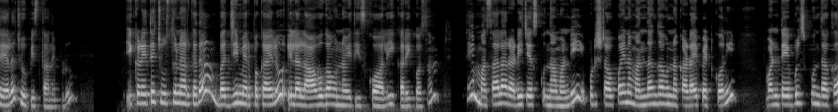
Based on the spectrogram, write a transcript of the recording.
చేయాలో చూపిస్తాను ఇప్పుడు. ఇక్కడైతే చూస్తున్నారు కదా బజ్జీ మిరపకాయలు ఇలా లావుగా ఉన్నవి తీసుకోవాలి ఈ కర్రీ కోసం. అయితే మసాలా రెడీ చేసుకుందామండి. ఇప్పుడు స్టవ్ పైన మందంగా ఉన్న కడాయి పెట్టుకొని వన్ టేబుల్ స్పూన్ దాకా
